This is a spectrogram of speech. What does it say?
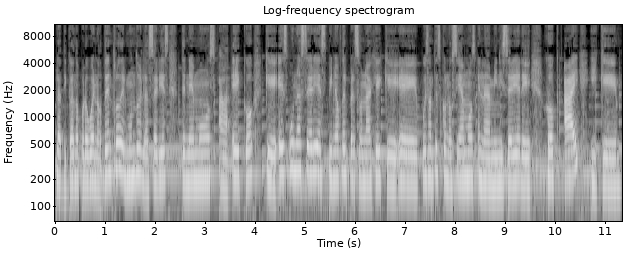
platicando. Pero bueno, dentro del mundo de las series tenemos a Echo, que es una serie spin-off del personaje que eh, pues antes conocíamos en la miniserie de Hawkeye y que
